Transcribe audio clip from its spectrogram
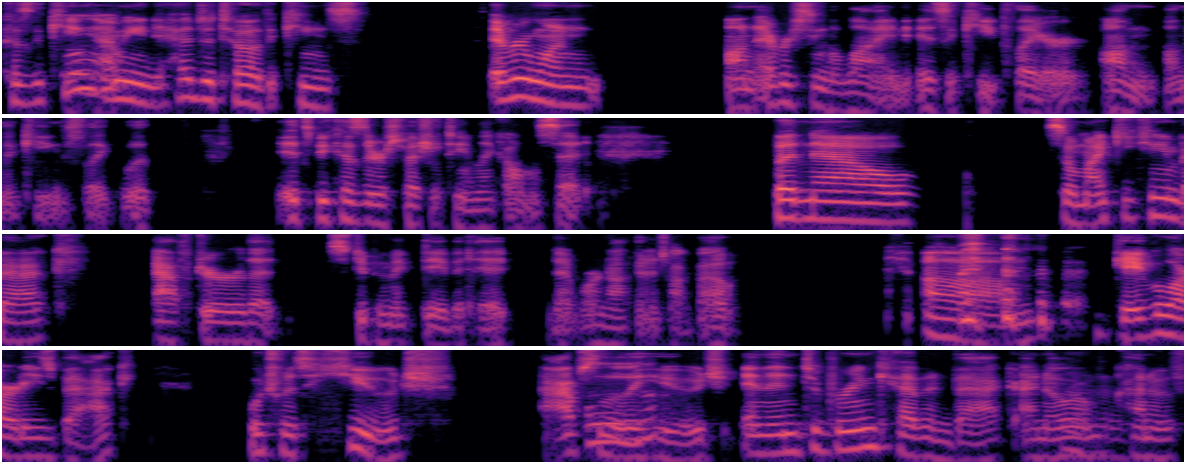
Because the King, I mean, head to toe, the Kings, everyone on every single line is a key player on on the Kings. Like with, it's because they're a special team, like almost said. But now, so Mikey came back after that stupid McDavid hit that we're not going to talk about. Um, Gabe Vilardi's back, which was huge, absolutely Mhm. huge. And then to bring Kevin back, I know Mhm. I'm kind of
